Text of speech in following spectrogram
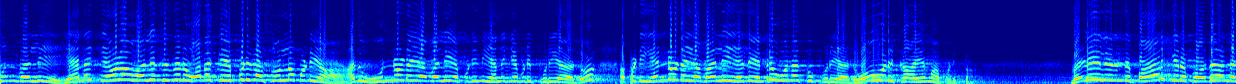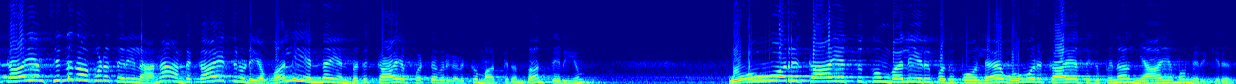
உன் வலி. எனக்கு எவ்வளவு வலிச்சதுன்னு உனக்கு எப்படி நான் சொல்ல முடியும்? அது உன்னுடைய வலி அப்படின்னு எனக்கு எப்படி புரியாதோ அப்படி என்னுடைய வலி எது என்று உனக்கு புரியாது. ஒவ்வொரு காயமும் அப்படித்தான். வெளியிலிருந்து பார்க்கிற போது அந்த காயம் சின்னதாக கூட தெரியல. ஆனால் அந்த காயத்தினுடைய வலி என்ன என்பது காயப்பட்டவர்களுக்கு மாத்திரம்தான் தெரியும். ஒவ்வொரு காயத்துக்கும் வலி இருப்பது போல ஒவ்வொரு காயத்துக்கு பின்னால் நியாயமும் இருக்கிறது.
